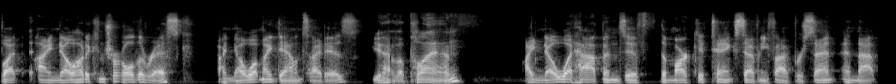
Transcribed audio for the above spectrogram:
but I know how to control the risk. I know what my downside is. You have a plan. I know what happens if the market tanks 75% and that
